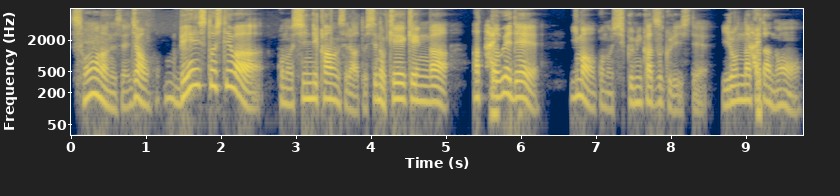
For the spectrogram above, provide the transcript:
す。そうなんですね。じゃあ、ベースとしては、この心理カウンセラーとしての経験があった上で、今はこの仕組み化作りして、いろんな方の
